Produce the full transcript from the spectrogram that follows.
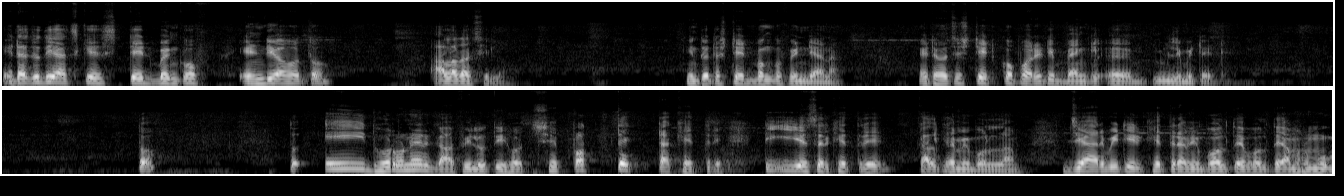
এটা যদি আজকে স্টেট ব্যাঙ্ক অফ ইন্ডিয়া হতো, আলাদা ছিল। কিন্তু এটা স্টেট ব্যাঙ্ক অফ ইন্ডিয়া না। এটা হচ্ছে স্টেট কোঅপারেটিভ ব্যাঙ্ক লিমিটেড তো? তো এই ধরনের গাফিলতি হচ্ছে প্রত্যেকটা ক্ষেত্রে। টিইএস এর ক্ষেত্রে কালকে আমি বললাম জেআরবিটির ক্ষেত্রে আমি বলতে বলতে আমার মুখ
